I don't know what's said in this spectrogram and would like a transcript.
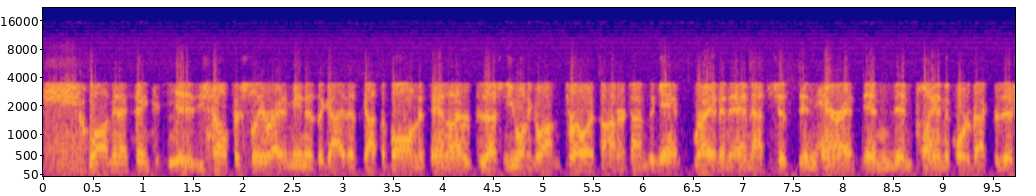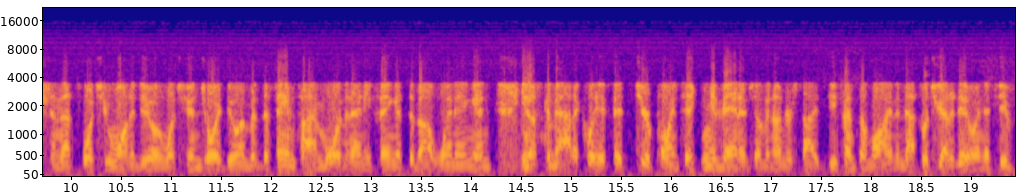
Well, I mean, I think uh, selfishly, right? I mean, as a guy that's got the ball in his hand on every possession, you want to go out and throw it a hundred times a game, right? And and that's just inherent in in playing the quarterback position. That's what you want to do and what you enjoy doing. But at the same time, more than anything, it's about winning. And you know, schematically, if it's your point, taking advantage of an undersized defensive line, and that's what you got to do. And if you've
